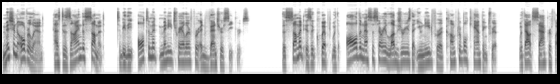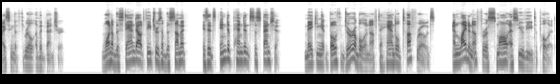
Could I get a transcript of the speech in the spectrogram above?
Mission Overland has designed the Summit to be the ultimate mini trailer for adventure seekers. The Summit is equipped with all the necessary luxuries that you need for a comfortable camping trip without sacrificing the thrill of adventure. One of the standout features of the Summit is its independent suspension, making it both durable enough to handle tough roads and light enough for a small SUV to pull it.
